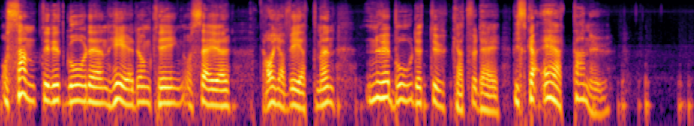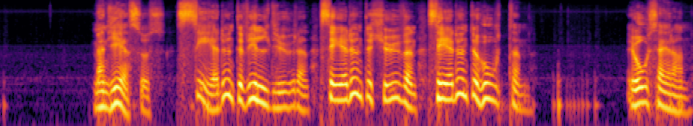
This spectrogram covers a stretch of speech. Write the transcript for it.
Och samtidigt går det en herde omkring och säger, ja jag vet men nu är bordet dukat för dig, vi ska äta nu. Men Jesus, ser du inte vilddjuren? Ser du inte tjuven? Ser du inte hoten? Jo, säger han.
